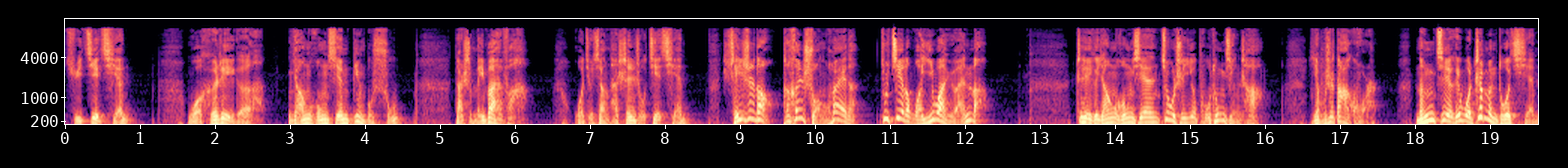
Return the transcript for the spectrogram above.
去借钱。我和这个杨红先并不熟，但是没办法，我就向他伸手借钱。谁知道他很爽快的就借了我一万元呢？这个杨红先就是一个普通警察，也不是大款儿能借给我这么多钱，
